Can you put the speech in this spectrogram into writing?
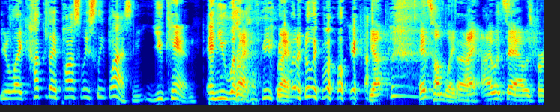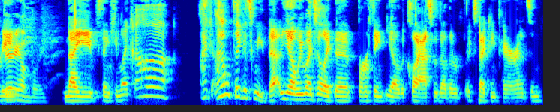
you're like, how could I possibly sleep less? And you can, and you will. Right, you right. literally will. Yeah. Yep, it's humbling. Uh, I I would say I was pretty very humbling, naive, thinking like, ah I, I don't think it's gonna be that. You know, we went to like the birthing, you know, the class with other expecting parents, and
